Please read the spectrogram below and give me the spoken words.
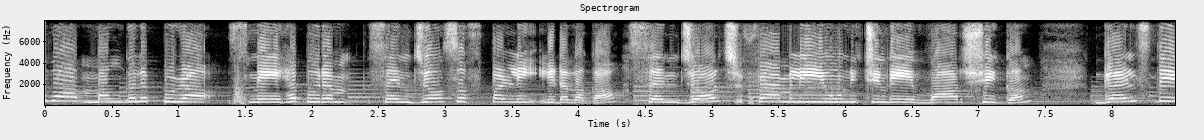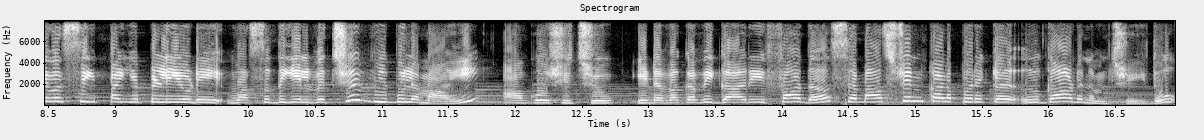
Aluva Mangalapuzha Snehapuram saint Joseph പള്ളി ഇടവക saint George family യൂണിറ്റിന്റെ വാർഷികം ഗേൾസ് ദേവസി പയ്യപ്പള്ളിയുടെ വസതിയിൽ വെച്ച് വിപുലമായി ആഘോഷിച്ചു. ഇടവക വികാരി ഫാദർ സെബാസ്റ്റ്യൻ കളപ്പുരയ്ക്കൽ ഉദ്ഘാടനം ചെയ്തു.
